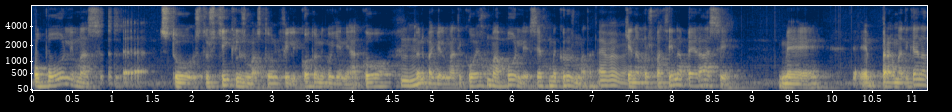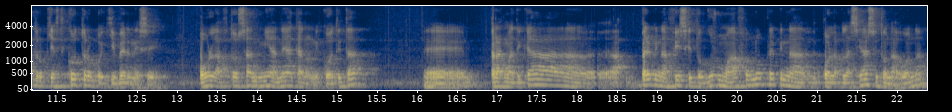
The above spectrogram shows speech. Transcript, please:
όπου όλοι μας ε, στο, στους κύκλους μας, τον φιλικό, τον οικογενειακό, τον επαγγελματικό, έχουμε απώλειες, έχουμε κρούσματα. Ε, βέβαια. και να προσπαθεί να περάσει με ε, πραγματικά έναν ντροπιαστικό τρόπο η κυβέρνηση όλο αυτό σαν μια νέα κανονικότητα, ε, πραγματικά ε, πρέπει να αφήσει τον κόσμο άφωνο, πρέπει να πολλαπλασιάσει τον αγώνα,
